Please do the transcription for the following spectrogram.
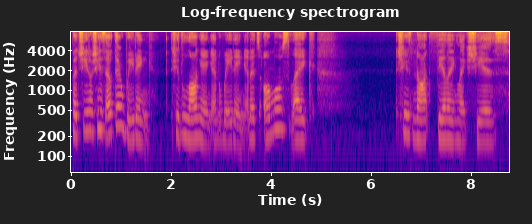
but she, you know, she's out there waiting. She's longing and waiting, and it's almost like she's not feeling like she is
